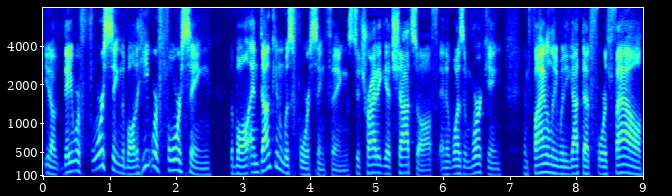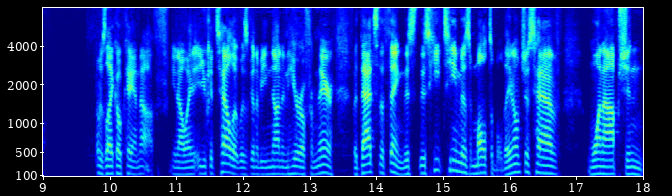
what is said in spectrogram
you know they were forcing the ball. The Heat were forcing the ball, and Duncan was forcing things to try to get shots off, and it wasn't working. And finally, when he got that fourth foul, it was like okay enough you know and you could tell it was going to be Nunn and Herro from there but that's the thing this this heat team is multiple they don't just have one option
